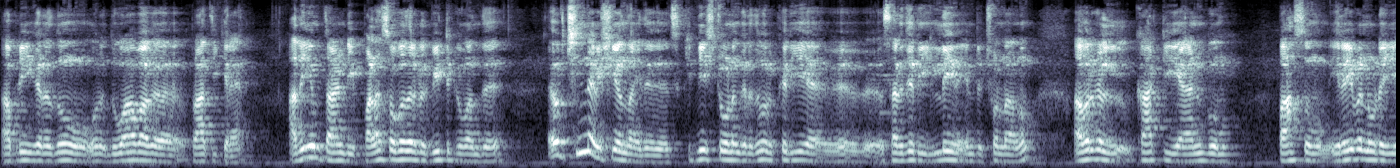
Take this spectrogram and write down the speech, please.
அப்படிங்கிறதும் ஒரு துவாவாக பிரார்த்திக்கிறேன். அதையும் தாண்டி பல சகோதரர்கள் வீட்டுக்கு வந்து ஒரு சின்ன விஷயம் தான் இது கிட்னி ஸ்டோனுங்கிறது ஒரு பெரிய சர்ஜரி இல்லை என்று சொன்னாலும் அவர்கள் காட்டிய அன்பும் பாசமும் இறைவனுடைய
